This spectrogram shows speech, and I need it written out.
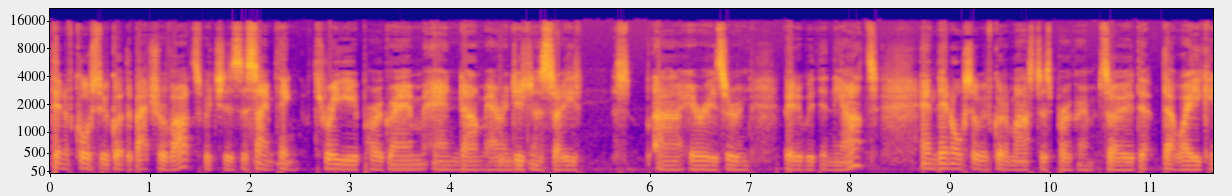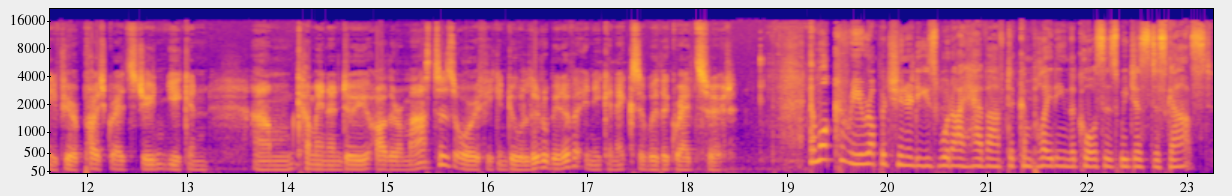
Then, of course, we've got the Bachelor of Arts, which is the same thing, three year program, and um, our Indigenous Studies uh, areas are embedded within the arts. And then also we've got a master's program. So that, that way, you can, if you're a postgrad student, you can um, come in and do either a master's or if you can do a little bit of it and you can exit with a grad cert. And what career opportunities would I have after completing the courses we just discussed?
